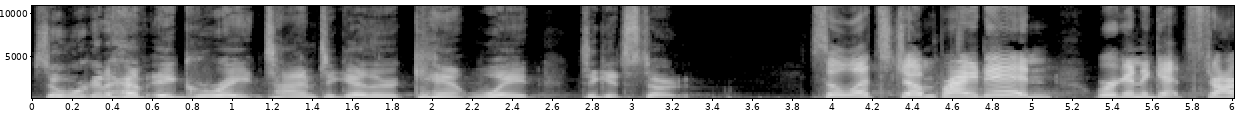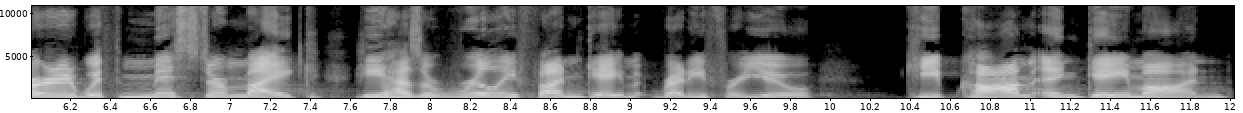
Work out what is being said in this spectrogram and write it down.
So we're going to have a great time together. Can't wait to get started. So let's jump right in. We're going to get started with Mr. Mike. He has a really fun game ready for you. Keep calm and game on.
